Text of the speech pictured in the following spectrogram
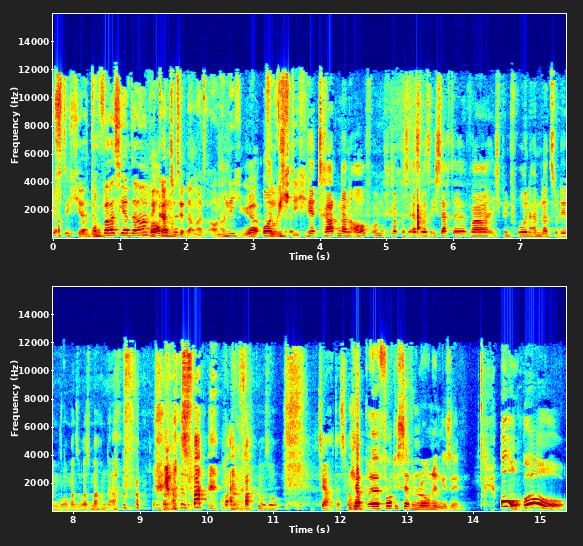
Lustig, ja. Du warst ja da. Wir Warum kannten uns ja damals auch noch nicht. Ja. So Und richtig. wir traten dann auf und ich glaube, das erste, was ich sagte, war, ich bin froh, in einem Land zu leben, wo man sowas machen darf. das war, war einfach nur so. Tja, das war. Ich habe äh, 47 Ronin gesehen. Oh, Oh!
